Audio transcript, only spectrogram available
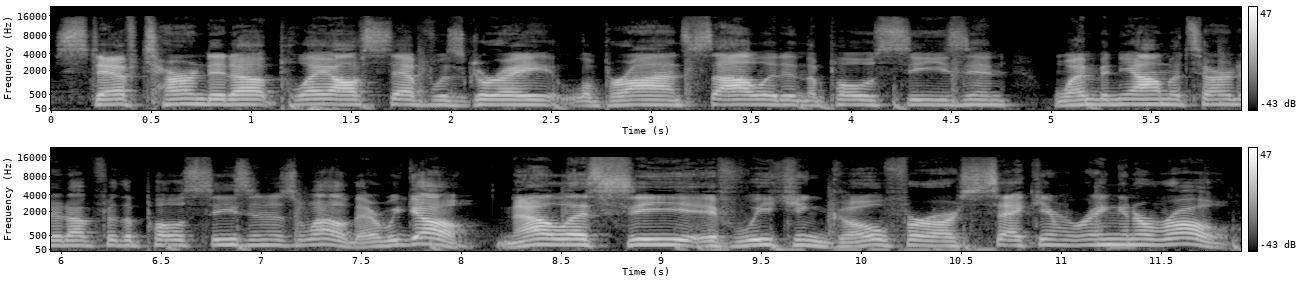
Steph turned it up. Playoff Steph was great. LeBron solid in the postseason. Wembanyama turned it up for the postseason as well. There we go. Now let's see if we can go for our second ring in a row.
